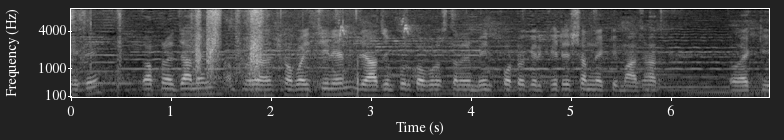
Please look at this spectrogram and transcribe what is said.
ঘেটে। তো আপনারা জানেন, আপনারা সবাই চিনেন যে আজিমপুর কবরস্থানের মেইন ফটকের ঘেটের সামনে একটি মাঝার ও একটি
